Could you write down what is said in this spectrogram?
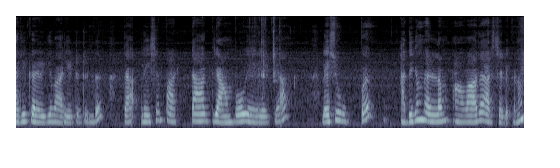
അരി കഴുകി വാരിയിട്ടിട്ടുണ്ട്. ലേശം പട്ട ഗ്രാമ്പൂ ഏലയ്ക്ക ലേശം ഉപ്പ് അധികം വെള്ളം ആവാതെ അരച്ചെടുക്കണം.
